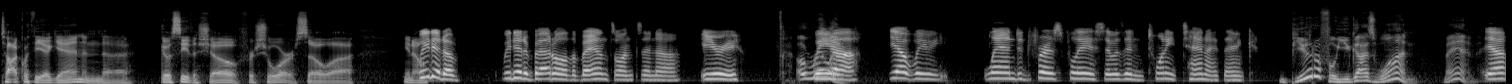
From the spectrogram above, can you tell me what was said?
talk with you again and uh, go see the show for sure. So, uh, you know, We did a we did a battle of the bands once in uh Erie. Oh really? We uh yeah we landed first place. It was in 2010, I think. beautiful. You guys won, man. Yeah.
